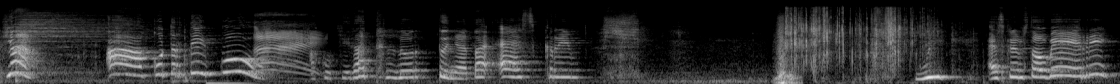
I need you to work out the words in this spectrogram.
Ya, aku tertipu. Aku kira telur, ternyata es krim. Wih, es krim strawberry.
